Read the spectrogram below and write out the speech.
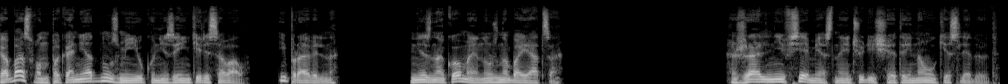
Кабас вон пока ни одну змеюку не заинтересовал. И правильно. Незнакомое нужно бояться. Жаль, не все местные чудища этой науки следуют.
